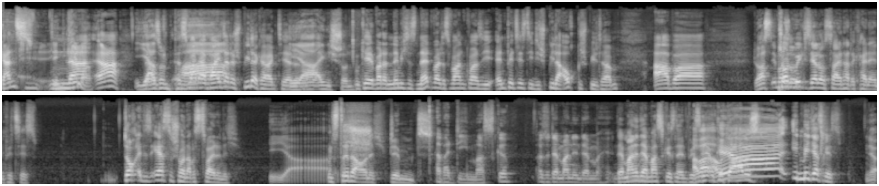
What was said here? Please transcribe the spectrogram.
Ganz den nah, Killer. ja, Ja, so ein Es paar- waren erweiterte Spielercharaktere. Ja, eigentlich schon. Okay, war dann nehme ich das nett, weil das waren quasi NPCs, die die Spieler auch gespielt haben. Aber Du hast immer John so, Wick's Yellow Sign hatte keine NPCs. Doch, das erste schon, aber das zweite nicht. Ja, Und das dritte auch nicht. stimmt. aber die Maske, also der Mann in der. In Der Mann in der Maske ist ein NPC. Aber auch okay, da ja, in Medias Res. Ja.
